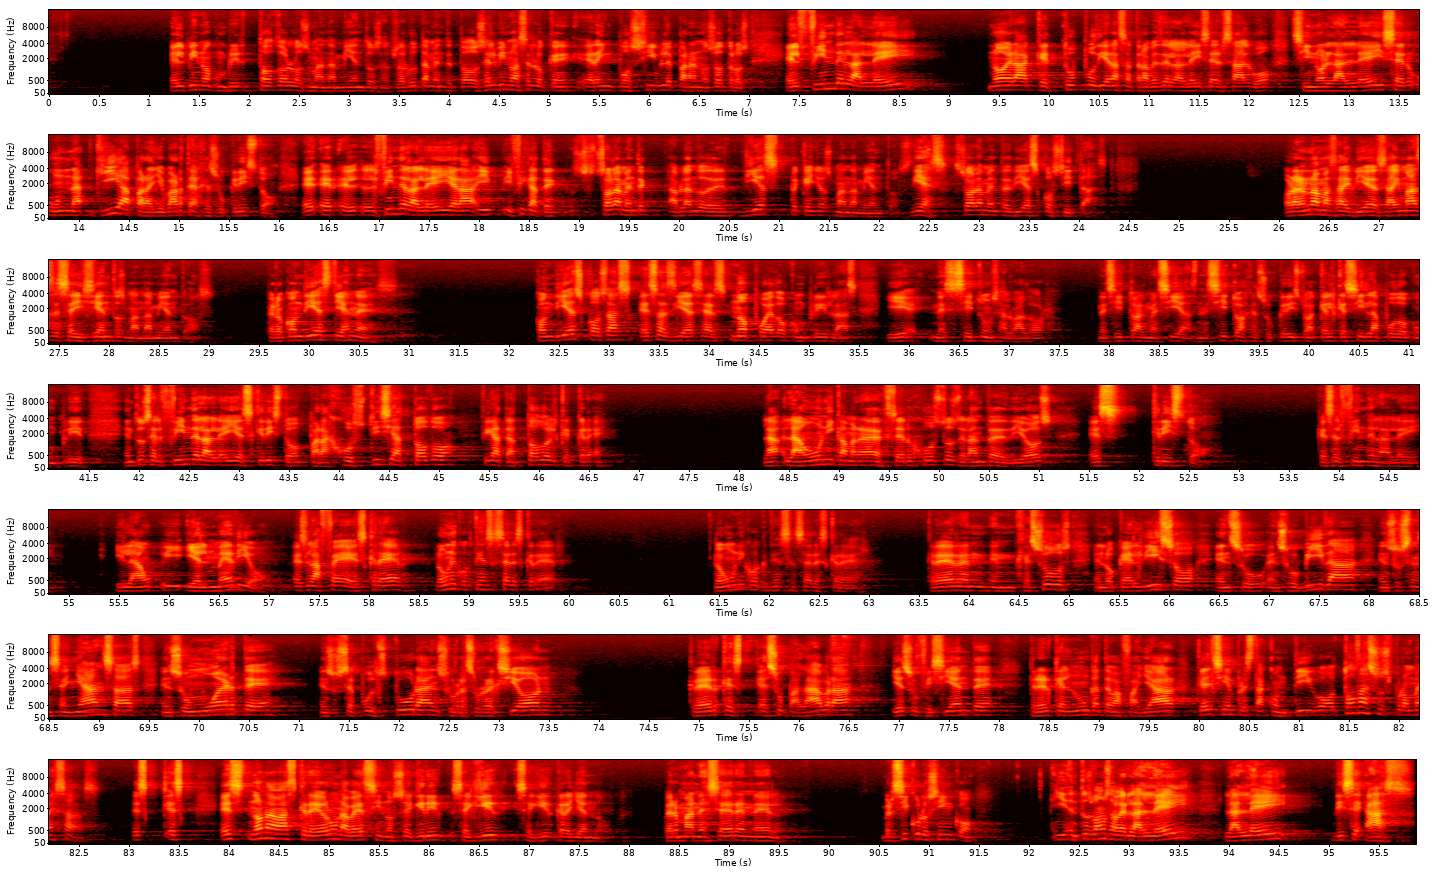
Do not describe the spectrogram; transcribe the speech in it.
Él vino a cumplir todos los mandamientos, absolutamente todos. Él vino a hacer lo que era imposible para nosotros. El fin de la ley no era que tú pudieras a través de la ley ser salvo, sino la ley ser una guía para llevarte a Jesucristo. El, fin de la ley era, y, fíjate, solamente hablando de 10 pequeños mandamientos, 10, solamente 10 cositas. Ahora, no nada más hay 10, hay más de 600 mandamientos. Pero con 10 tienes. Con 10 cosas, esas 10 no puedo cumplirlas y necesito un Salvador. Necesito al Mesías, necesito a Jesucristo, aquel que sí la pudo cumplir. Entonces el fin de la ley es Cristo para justicia a todo, fíjate, a todo el que cree. La, única manera de ser justos delante de Dios es Cristo, que es el fin de la ley. Y, la, y el medio es la fe, es creer. Lo único que tienes que hacer es creer. Lo único que tienes que hacer es creer. Creer en, Jesús, en lo que Él hizo, en su, en su vida, en sus enseñanzas, en su muerte, en su sepultura, en su resurrección. Creer que es, su palabra y es suficiente. Creer que Él nunca te va a fallar, que Él siempre está contigo. Todas sus promesas. Es, es, es, no nada más creer una vez, sino seguir, seguir, seguir creyendo. Permanecer en Él. Versículo 5. Y entonces vamos a ver, la ley, la ley dice haz.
